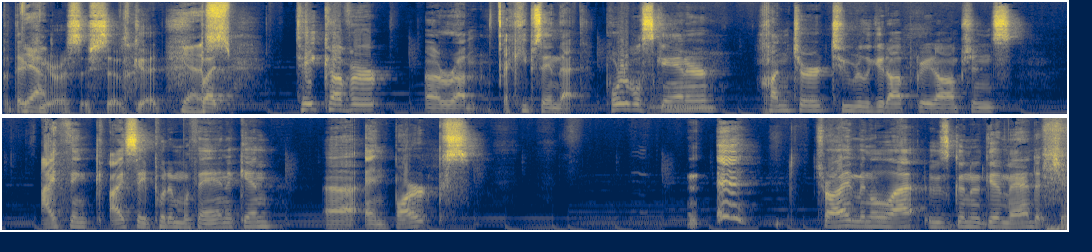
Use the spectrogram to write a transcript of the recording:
but their Yeah. heroes are so good. Yes. But take cover or um, I keep saying that. Portable scanner, Hunter, two really good upgrade options. I think I say put him with Anakin uh, and BARCs. Eh, try him in a lat. Who's gonna get mad at you?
